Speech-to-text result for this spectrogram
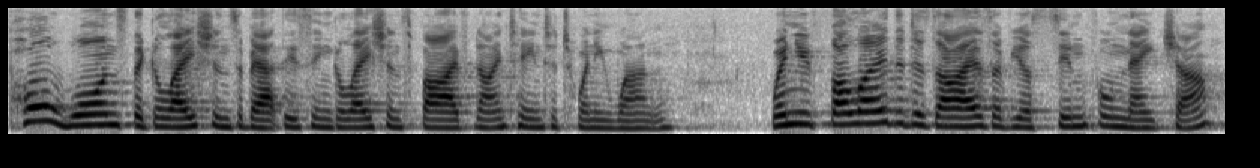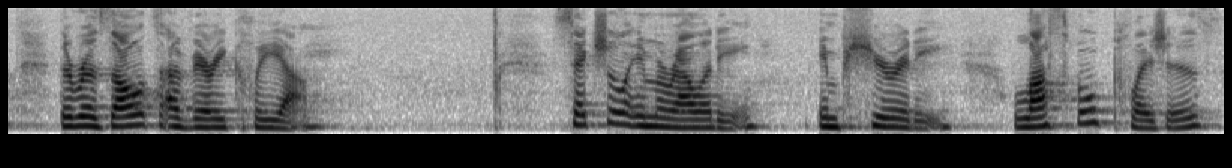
Paul warns the Galatians about this in Galatians 5 19 to 21. When you follow the desires of your sinful nature, the results are very clear sexual immorality, impurity, lustful pleasures,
